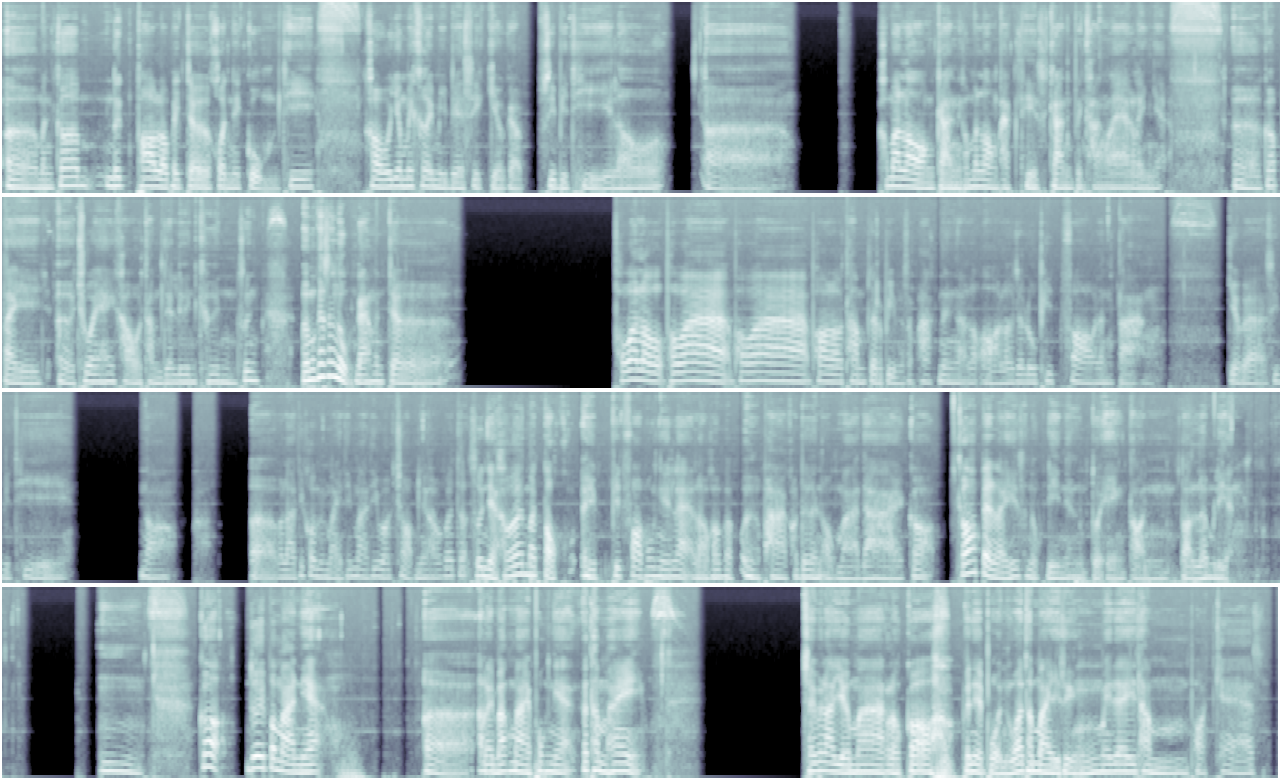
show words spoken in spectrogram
เออมันก็นึกพอเราไปเจอคนในกลุ่มที่เขายังไม่เคยมีเบสิกเกี่ยวกับ CBT แล้วเออเขามาลองกันเขามาลอง practice กันเป็นครั้งแรกอะไรเงี้ยเออก็ไปเออช่วยให้เขาทำได้ลื่นขึ้น ซึ่งเออมันก็สนุกนะมันเจอ เพราะว่าเราเพราะว่าเพราะว่าพอเราทำเทอราปีมาสักพักหนึ่งอะเราอ๋อเราจะรู้พิทฟอลต่างๆ เกี่ยวกับ CBT เนาะ เวลาที่คนใหม่ๆที่มาที่เวิร์กช็อปเนี่ยเขาก็จะส่วนใหญ่เขาก็มาตกไอ้ pitfall พวกนี้แหละ เราก็แบบเออพาเขาเดินออกมาได้ ก็ก็เป็นอะไรที่สนุกดีในตัวเองตอนตอนเริ่มเรียน อืม ก็ด้วยประมาณเนี้ยเอ่ออะไรมากมายพวกเนี้ยก็ทำให้ใช้เวลาเยอะมาก แล้วก็เป็นเหตุผลว่าทำไมถึงไม่ได้ทำพอดแคสต์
